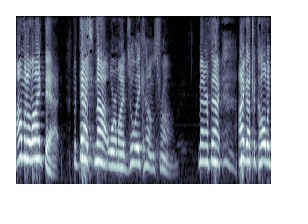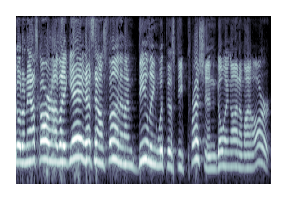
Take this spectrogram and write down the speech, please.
I'm going to like that. But that's not where my joy comes from. Matter of fact, I got the call to go to NASCAR, and I was like, yay, that sounds fun. And I'm dealing with this depression going on in my heart.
